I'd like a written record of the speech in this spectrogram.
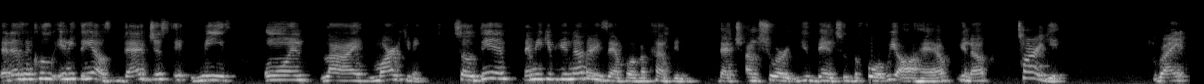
That doesn't include anything else. That just it means online marketing. So then let me give you another example of a company that I'm sure you've been to before. We all have, you know, Target, right?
